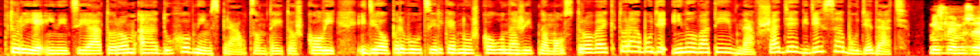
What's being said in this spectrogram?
ktorý je iniciátorom a duchovným správcom tejto školy. Ide o prvú cirkevnú školu na Žitnom ostrove, ktorá bude inovatívna všade, kde sa bude dať. Myslím, že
